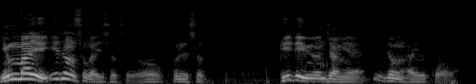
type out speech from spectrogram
역마에 이동수가 있었어요. 그래서 비대위원장에 이동하였고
